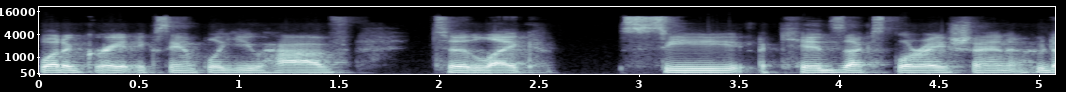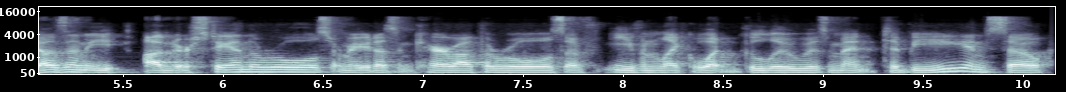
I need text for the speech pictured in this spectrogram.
what a great example you have to like see a kid's exploration who doesn't understand the rules or maybe doesn't care about the rules of even like what glue is meant to be. And so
